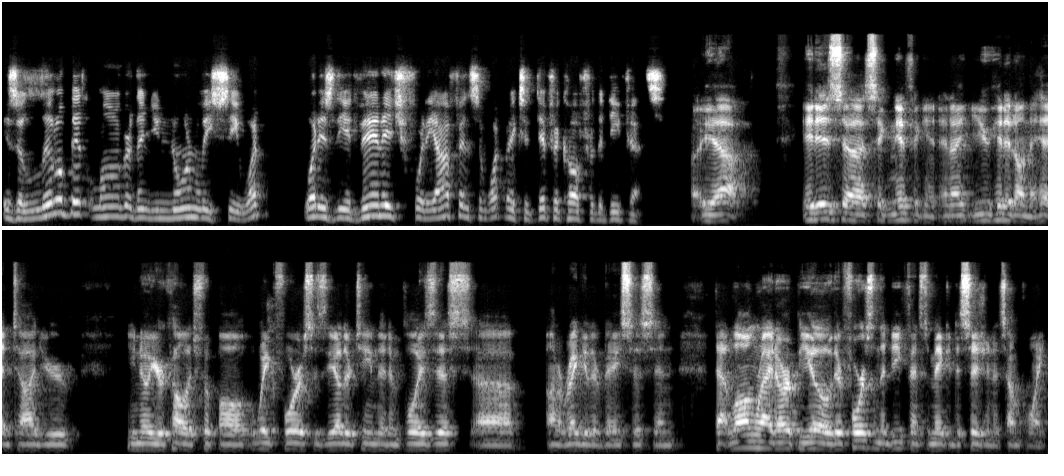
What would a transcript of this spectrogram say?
is a little bit longer than you normally see. What what is the advantage for the offense, and what makes it difficult for the defense? Uh, yeah, it is uh, significant, and I you hit it on the head, Todd. You're you know your college football. Wake Forest is the other team that employs this uh, on a regular basis, and that long right RPO, they're forcing the defense to make a decision at some point.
